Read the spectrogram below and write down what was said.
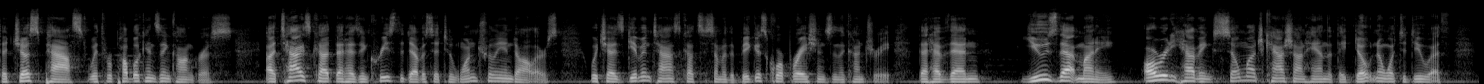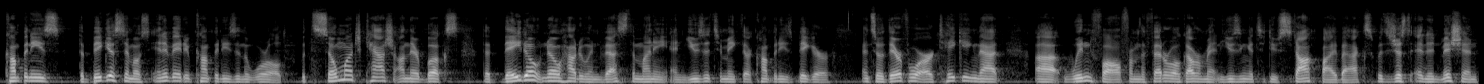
that just passed with Republicans in Congress a tax cut that has increased the deficit to $1 trillion, which has given tax cuts to some of the biggest corporations in the country that have then used that money already having so much cash on hand that they don't know what to do with. Companies, the biggest and most innovative companies in the world, with so much cash on their books that they don't know how to invest the money and use it to make their companies bigger, and so therefore are taking that uh, windfall from the federal government and using it to do stock buybacks, which is just an admission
